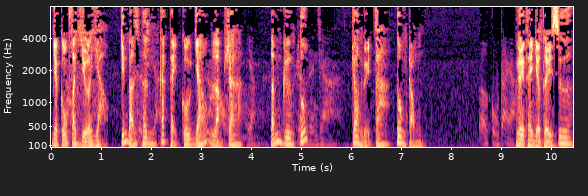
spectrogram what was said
Và cũng phải dựa vào chính bản thân các thầy cô giáo làm ra tấm gương tốt cho người ta tôn trọng. Người thầy vào thời xưa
